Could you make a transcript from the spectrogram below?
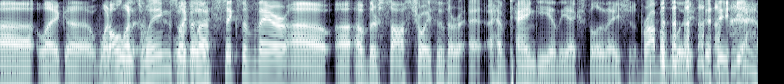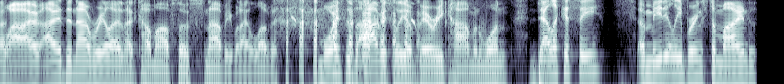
Uh, like uh, one, Boneless one, wings like with a- six of their uh, uh of their sauce choices are uh, have tangy in the explanation. Probably. yeah. Wow, I, I did not realize I'd come off so snobby, but I love it. Moist is obviously a very common one. Delicacy immediately brings to mind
